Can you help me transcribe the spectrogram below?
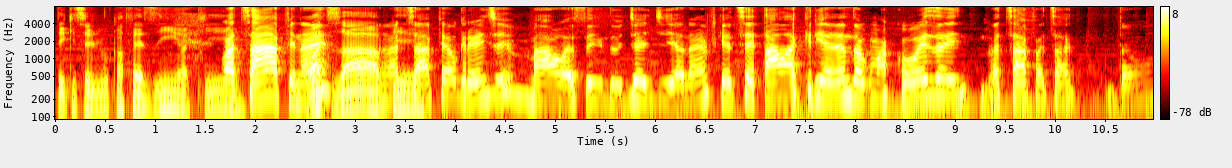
ter que servir o um cafezinho aqui. WhatsApp, né? WhatsApp. WhatsApp é o grande mal, assim, do dia a dia, né? Porque você tá lá criando alguma coisa e WhatsApp, WhatsApp. Então,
